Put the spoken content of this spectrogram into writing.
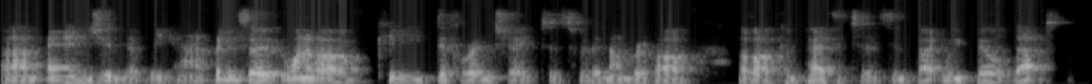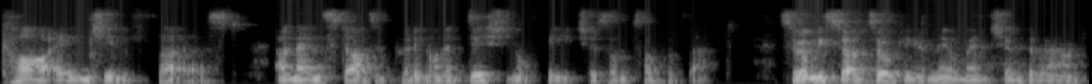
um, engine that we have. And it's a, one of our key differentiators with a number of our, of our competitors. In fact, we built that car engine first and then started putting on additional features on top of that. So when we start talking, and Neil mentioned around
